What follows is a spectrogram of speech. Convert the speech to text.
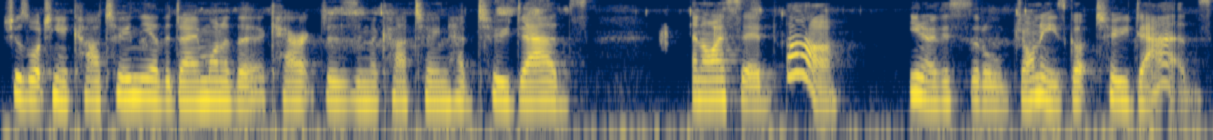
she was watching a cartoon the other day, and one of the characters in the cartoon had two dads, and I said, "Ah, you know, this little Johnny's got two dads,"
